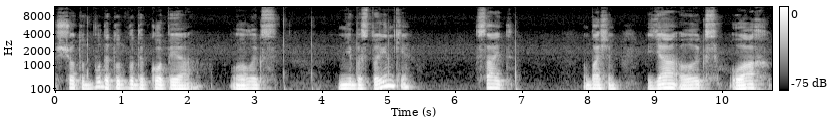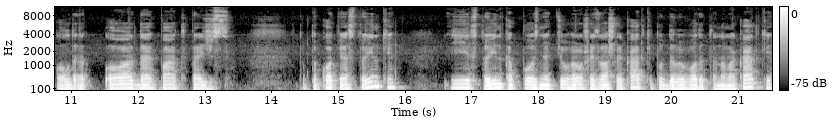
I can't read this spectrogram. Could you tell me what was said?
Що тут буде? Тут буде копія OLX ніби сторінки, сайт. Бачимо. Я OLX UAH Order, Order Part Pages. Тобто копія сторінки і сторінка по зняттю грошей з вашої картки. Тут, де ви вводите номер картки,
